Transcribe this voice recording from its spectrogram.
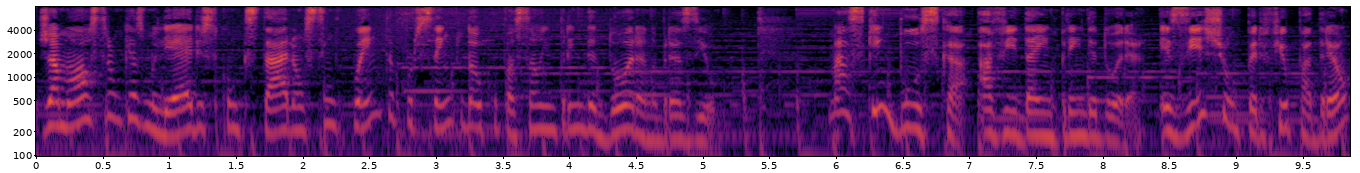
já mostram que as mulheres conquistaram 50% da ocupação empreendedora no Brasil. Mas quem busca a vida empreendedora? Existe um perfil padrão?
